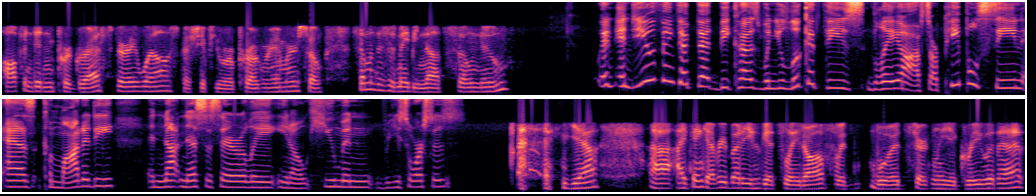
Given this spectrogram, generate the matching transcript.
often didn't progress very well, especially if you were a programmer. So some of this is maybe not so new. And, and do you think that, that because when you look at these layoffs, are people seen as commodity and not necessarily, you know, human resources? yeah. Uh, I think everybody who gets laid off would, would certainly agree with that.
